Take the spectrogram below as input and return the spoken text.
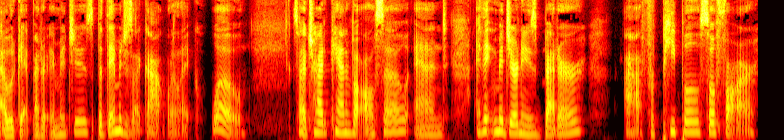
I would get better images. But the images I got were like, whoa. So I tried Canva also, and I think Midjourney is better uh, for people so far.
